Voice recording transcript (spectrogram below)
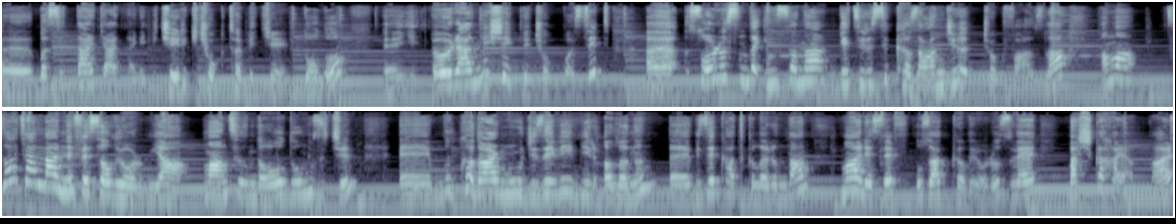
e, basit derken hani içerik çok tabii ki dolu. Ee, öğrenme şekli çok basit. Ee, sonrasında insana getirisi kazancı çok fazla. Ama zaten ben nefes alıyorum ya mantığında olduğumuz için e, bu kadar mucizevi bir alanın e, bize katkılarından maalesef uzak kalıyoruz ve başka hayatlar,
